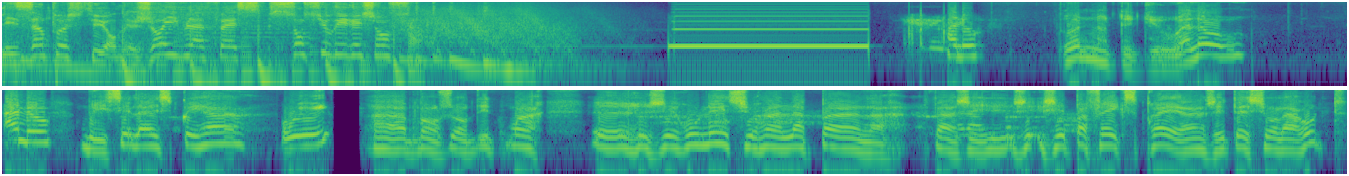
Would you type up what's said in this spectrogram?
Les impostures de Jean-Yves Lafesse, sans et chanson. Allô? Oh de Dieu, allô? Allô? Oui, c'est la SPA Oui Ah, bonjour, dites-moi, euh, j'ai roulé sur un lapin, là. Enfin, j'ai- pas fait exprès, hein, j'étais sur la route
